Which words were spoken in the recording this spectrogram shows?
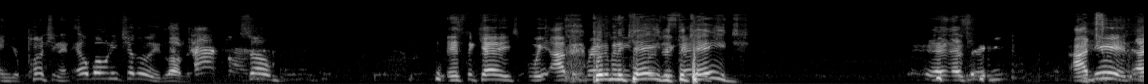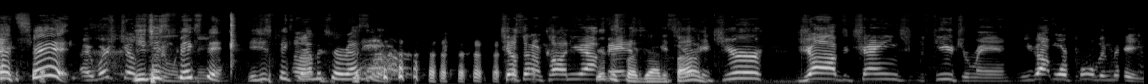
and you're punching and elbowing each other. They love it. So it's the cage. We I think Put him in a wrestling needs to cage. It's the cage. Yeah, that's, I did. I, That's it. hey, where's Chelsea? You just fixed need it. You just fixed Uh, amateur wrestling. him? Chelsea, I'm calling you out, Get man. fucker on the It's, it's, your, it's your job to change the future, man. You got more pull than me.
